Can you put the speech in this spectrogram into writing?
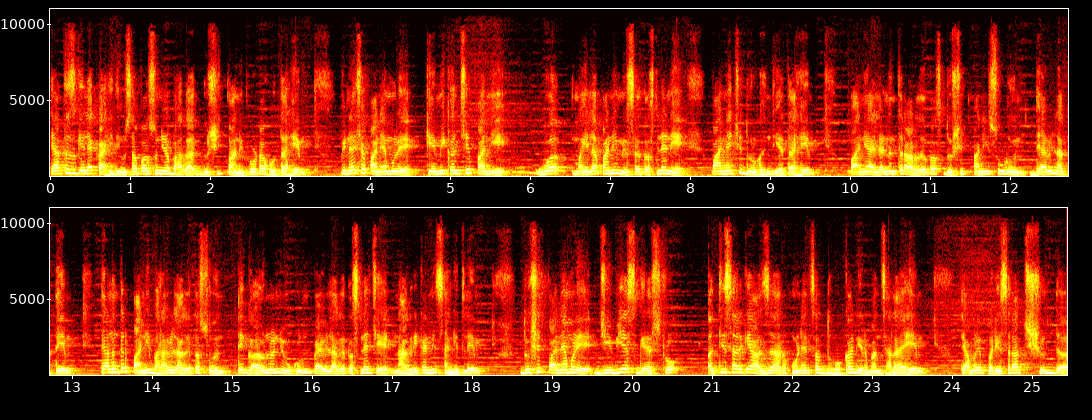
त्यातच गेल्या काही दिवसापासून या भागात दूषित पाणीपुरवठा होत आहे. पिण्याच्या पाण्यामुळे केमिकलचे पाणी व मैला पाणी मिसळत असल्याने पाण्याची दुर्गंधी येत आहे. पाणी आल्यानंतर अर्धा तास दूषित पाणी सोडून द्यावे लागते. त्यानंतर पाणी भरावे लागत असून ते गाळून आणि उकळून प्यावे लागत असल्याचे नागरिकांनी सांगितले. दूषित पाण्यामुळे जीबीएस गॅस्ट्रो अतिसारखे आजार होण्याचा धोका निर्माण झाला आहे. त्यामुळे परिसरात शुद्ध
